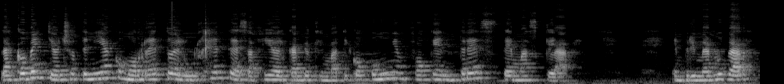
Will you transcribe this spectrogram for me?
La COP28 tenía como reto el urgente desafío del cambio climático con un enfoque en tres temas clave. En primer lugar,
